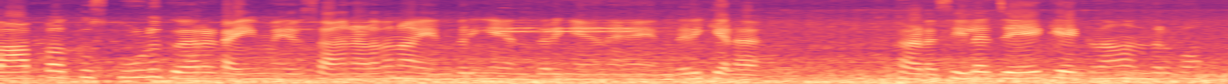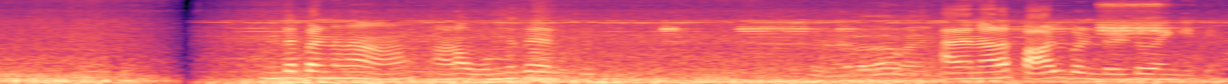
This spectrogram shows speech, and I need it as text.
பாப்பாவுக்கு ஸ்கூலுக்கு வேறு டைம் ஆயிடுச்சு. அதனால தான் நான் எந்திரிங்க எந்திரிங்கன்னு எந்திரிக்கலை. கடைசியில் ஜேகேக்கு தான் வந்திருக்கோம். இந்த பண்ணு தான். ஆனால் ஒன்று தான் இருக்குது அதனால் பால் பண்ணு ரெண்டு வாங்கிட்டேன்.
